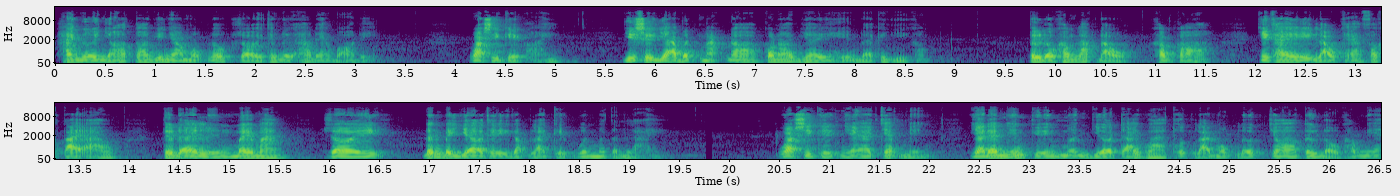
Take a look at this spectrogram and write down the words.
Hai người nhỏ to với nhau một lúc rồi thiếu nữ áo đen bỏ đi. Hoa sĩ Kiệt hỏi, vị sư già bịt mặt đó có nói với hiền đệ cái gì không? Tư độ không lắc đầu, không có. Chỉ thấy lão khẽ phất tài áo, tiểu đệ liền mê man, rồi đến bây giờ thì gặp lại Kiệt huynh mới tỉnh lại. Hoa sĩ Kiệt nhẹ chép miệng và đem những chuyện mình vừa trải qua thuật lại một lượt cho tư độ không nghe.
